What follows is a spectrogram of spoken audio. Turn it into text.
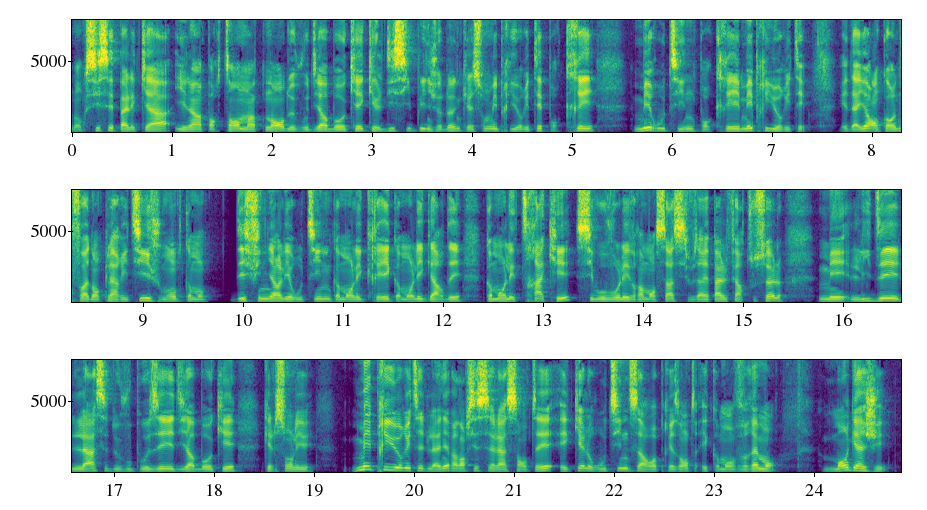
Donc si c'est pas le cas, il est important maintenant de vous dire bon ok quelle discipline je donne, quelles sont mes priorités pour créer mes routines, pour créer mes priorités. Et d'ailleurs encore une fois dans Clarity, je vous montre comment définir les routines, comment les créer, comment les garder, comment les traquer si vous voulez vraiment ça, si vous n'arrivez pas à le faire tout seul. Mais l'idée là, c'est de vous poser et dire, bon ok, quelles sont les mes priorités de l'année, par exemple si c'est la santé, et quelle routine ça représente, et comment vraiment m'engager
